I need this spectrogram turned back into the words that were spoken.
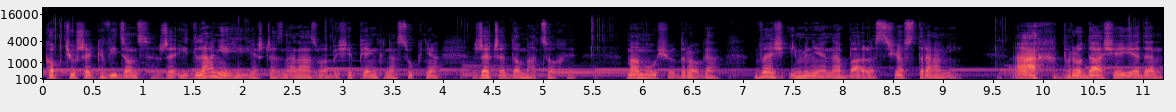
Kopciuszek widząc, że i dla niej jeszcze znalazłaby się piękna suknia, rzecze do macochy. Mamusiu droga, weź i mnie na bal z siostrami. Ach, brudasie jeden,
